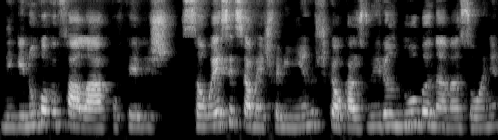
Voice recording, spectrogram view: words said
ninguém nunca ouviu falar porque eles são essencialmente femininos, que é o caso do Iranduba, na Amazônia,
